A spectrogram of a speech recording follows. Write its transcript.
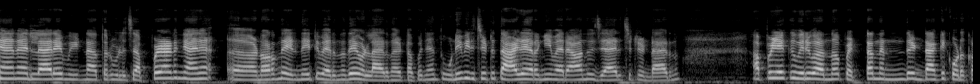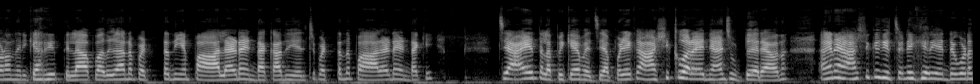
ഞാൻ എല്ലാവരെയും വീടിനകത്തോട് വിളിച്ചു അപ്പോഴാണ് ഞാൻ ഉണർന്ന് എഴുന്നേറ്റ് വരുന്നതേ ഉള്ളായിരുന്നു കേട്ടോ. അപ്പോൾ ഞാൻ തുണി വിരിച്ചിട്ട് താഴെ ഇറങ്ങി വരാമെന്ന് വിചാരിച്ചിട്ടുണ്ടായിരുന്നു. അപ്പോഴേക്ക് ഇവർ വന്നോ പെട്ടെന്ന് എന്ത് ഉണ്ടാക്കി കൊടുക്കണമെന്ന് എനിക്കറിയത്തില്ല. അപ്പോൾ അത് കാരണം പെട്ടെന്ന് ഞാൻ പാലാട ഉണ്ടാക്കാമെന്ന് വിചാരിച്ചു പെട്ടെന്ന് പാലാട ഉണ്ടാക്കി ചായ തിളപ്പിക്കാൻ വെച്ച്. അപ്പോഴേക്ക് ആഷിക്ക് പറയാം ഞാൻ ചുട്ട് തരാമെന്ന്. അങ്ങനെ ആഷിക്ക് കിച്ചണിൽ കയറി എന്റെ കൂടെ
